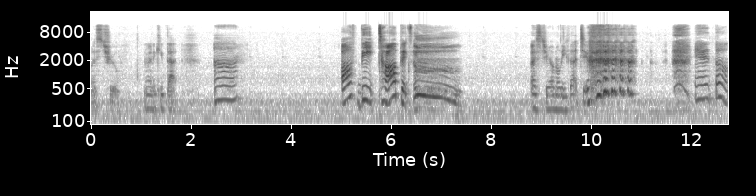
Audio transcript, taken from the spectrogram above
That's true. I'm gonna keep that. Uh offbeat topics. That's true. I'm gonna leave that too. and uh,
